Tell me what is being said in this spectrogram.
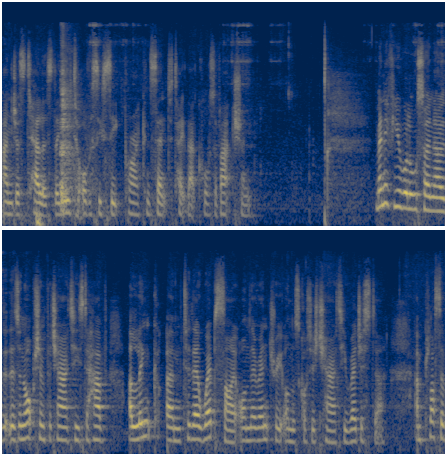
and just tell us. They need to obviously seek prior consent to take that course of action. Many of you will also know that there's an option for charities to have a link um, to their website on their entry on the Scottish Charity Register, and plus a,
